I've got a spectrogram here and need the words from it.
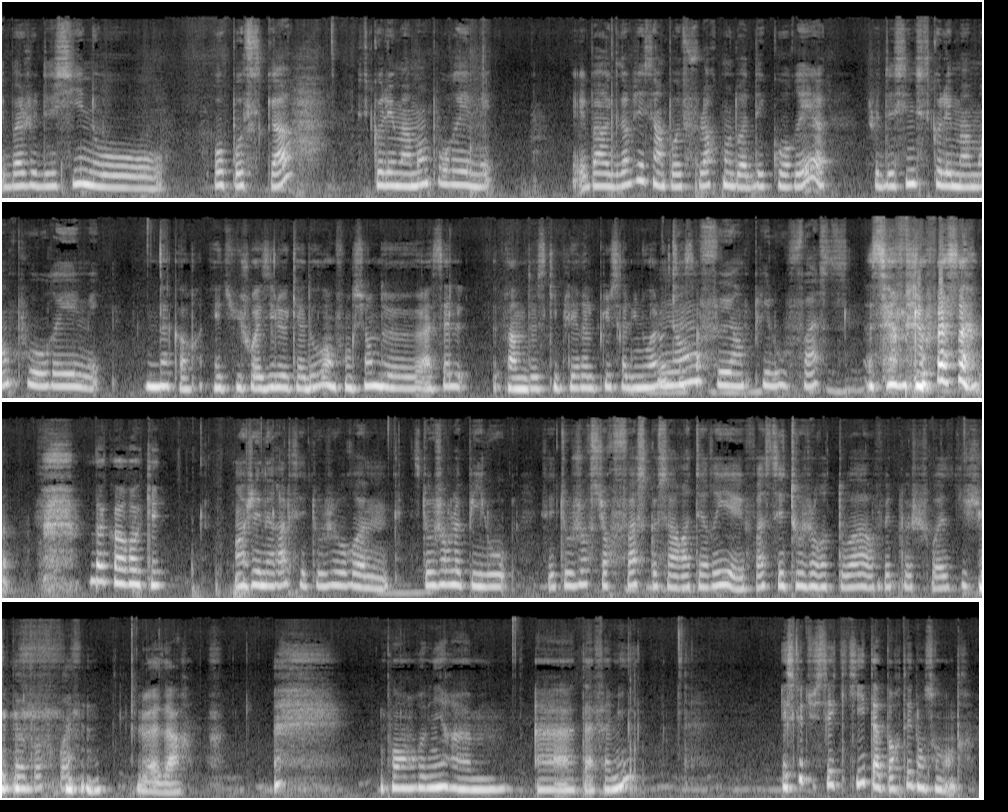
et ben je dessine au, au Posca ce que les mamans pourraient aimer. Et par exemple, si c'est un pot de fleurs qu'on doit décorer, je dessine ce que les mamans pourraient aimer. D'accord. Et tu choisis le cadeau en fonction de, à celle, enfin, de ce qui plairait le plus à l'une ou à l'autre, Non, c'est on fait un pile ou face. C'est un pile ou face? D'accord, ok. En général, c'est toujours, euh, c'est toujours le pilot. C'est toujours sur face que ça atterrit et face, c'est toujours toi, en fait, que je choisis. Je sais pas pourquoi. Le hasard. Pour en revenir euh, à ta famille, est-ce que tu sais qui t'a porté dans son ventre?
